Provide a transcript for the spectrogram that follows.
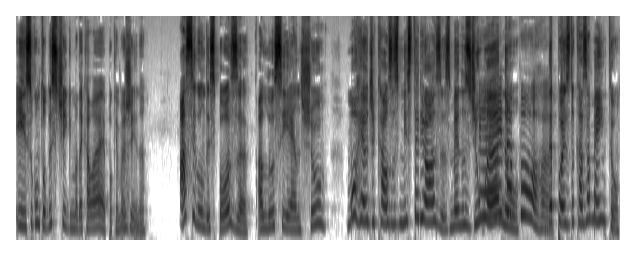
E isso com todo o estigma daquela época, imagina. A segunda esposa, a Lucy Ann Shu, morreu de causas misteriosas menos de um Eita ano porra. depois do casamento.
